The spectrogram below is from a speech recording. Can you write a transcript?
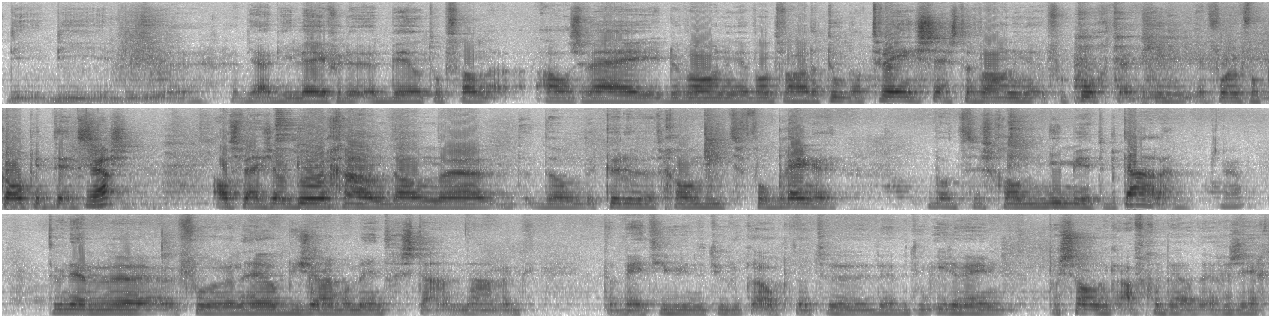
Die, die, die, eh, ja, die leverden het beeld op van als wij de woningen, want we hadden toen al 62 woningen verkocht hè, in vorm van koopintenties. Ja. Als wij zo doorgaan, dan, eh, dan kunnen we het gewoon niet volbrengen. Want het is gewoon niet meer te betalen. Ja. Toen hebben we voor een heel bizar moment gestaan. Namelijk, dat weten jullie natuurlijk ook. Dat we, we hebben toen iedereen persoonlijk afgebeld en gezegd.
